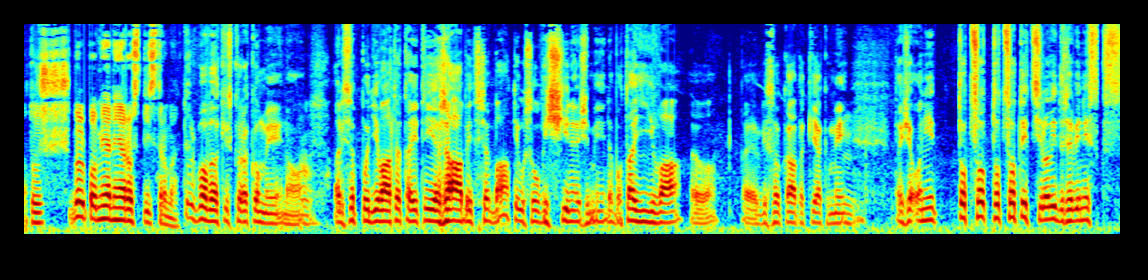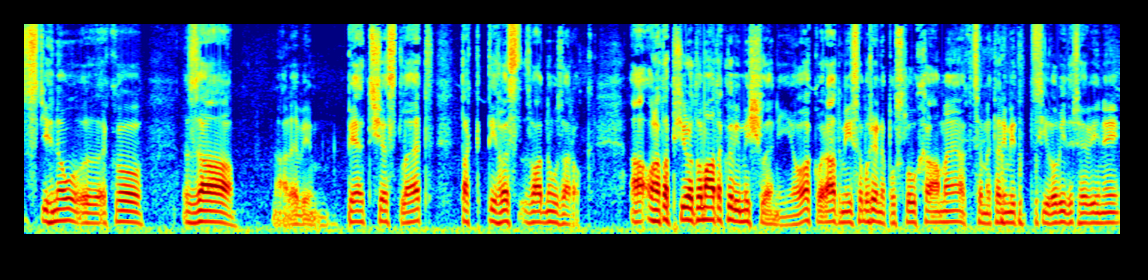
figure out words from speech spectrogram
a to už byl poměrně rostlý stromek. To už byl velký skoro jako my, no. no. A když se podíváte, tady ty jeřáby třeba, ty už jsou vyšší než my, nebo ta jíva, jo, ta je vysoká taky jak my. Hmm. Takže oni, to co, to, co ty cílové dřeviny stihnou eh, jako za, já nevím, 5-6 let, tak tyhle zvládnou za rok. A ona ta příroda to má takhle vymyšlený, jo? akorát my samozřejmě neposloucháme a chceme tady mít cílové dřeviny.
